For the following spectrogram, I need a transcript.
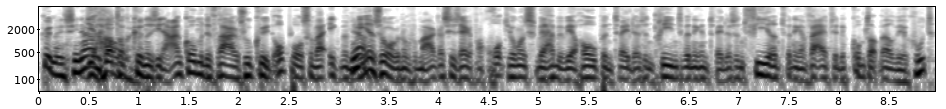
kunnen zien Je aankomen. had dat kunnen zien aankomen. De vraag is hoe kun je het oplossen? Waar ik me Ja. meer zorgen over maak. Als ze zeggen van god jongens, we hebben weer hoop in 2023 en 2024 en 2025 komt dat wel weer goed.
